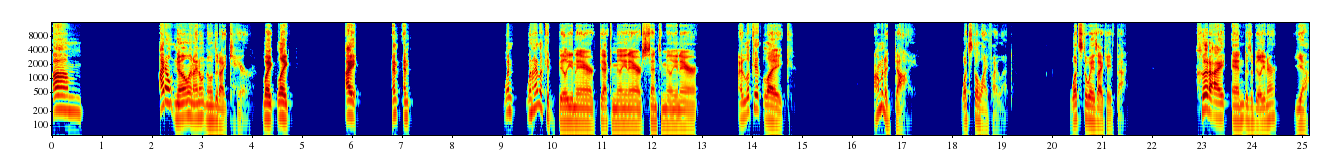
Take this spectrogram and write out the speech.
Um I don't know and I don't know that I care. Like like I and and when when I look at billionaire, decamillionaire, centimillionaire, I look at like I'm going to die. What's the life I led? What's the ways I gave back? Could I end as a billionaire? Yeah.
